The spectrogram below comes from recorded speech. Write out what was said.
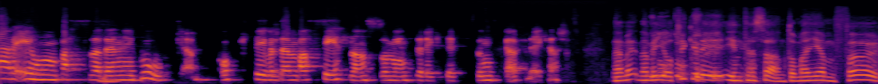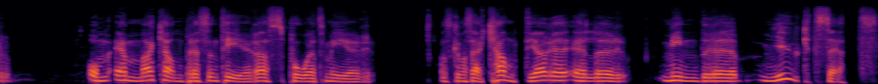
här är hon vassare än i boken. Och det är väl den vassheten som inte riktigt funkar för dig kanske. Nej, men, nej, men jag tycker det är intressant om man jämför om Emma kan presenteras på ett mer vad ska man säga, kantigare eller mindre mjukt sätt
